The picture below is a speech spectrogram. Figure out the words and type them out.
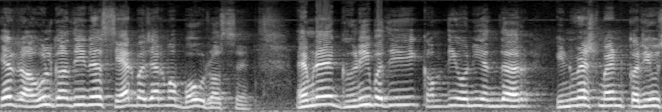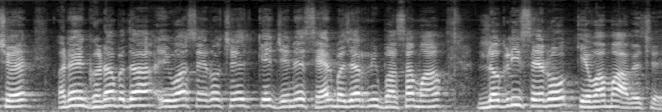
કે રાહુલ ગાંધીને શેર બજારમાં બહુ રસ છે. એમણે ઘણી બધી કંપનીઓની અંદર ઇન્વેસ્ટમેન્ટ કર્યું છે અને ઘણા બધા એવા શેરો છે કે જેને શેર બજારની ભાષામાં લગડી શેરો કહેવામાં આવે છે.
